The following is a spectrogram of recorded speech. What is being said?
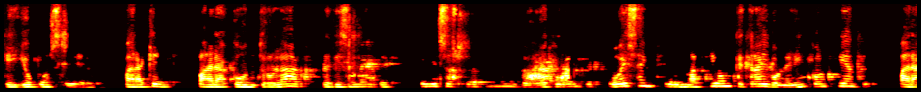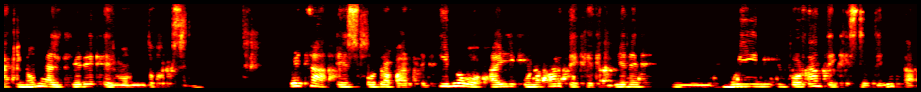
que yo considero. ¿Para qué? Para controlar precisamente esos pensamientos recurrentes o esa información que traigo en el inconsciente para que no me altere el momento presente. Esa es otra parte. Y luego hay una parte que también es mm, muy importante y que se utiliza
